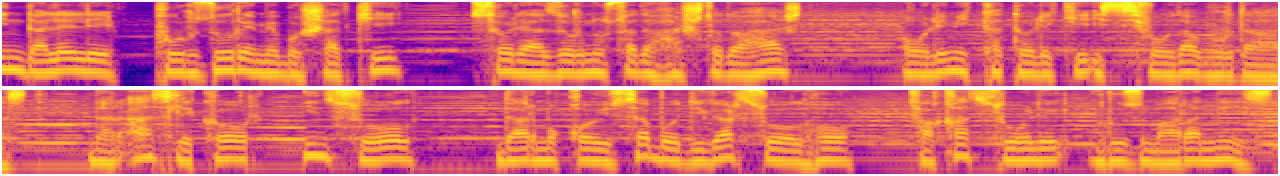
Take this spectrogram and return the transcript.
Ин далели пурзуре мебошад ки соли 1988 олими католикӣ истифода бурдааст дар асли кор ин суол дар муқоиса бо дигар суолҳо фақат суоли рӯзмарра нест.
